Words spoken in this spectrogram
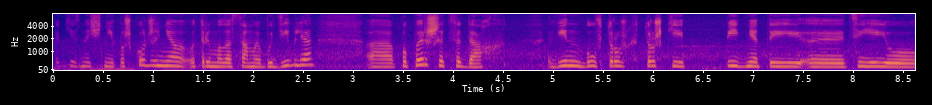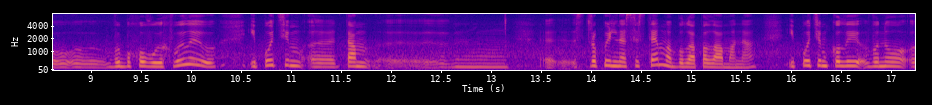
Такі значні пошкодження отримала саме будівля. По-перше, це дах. Він був трошки піднятий е, цією е, вибуховою хвилею, і потім е, там стропильна система була поламана. І потім, коли воно е,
